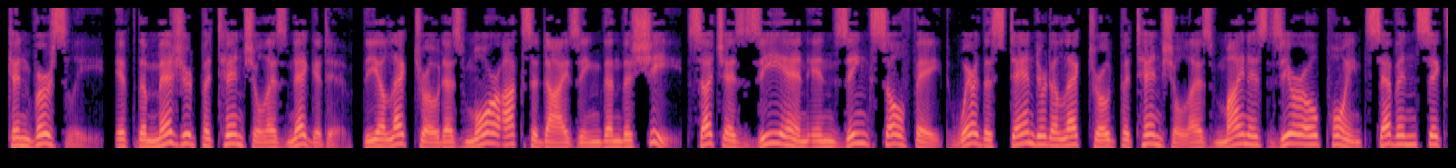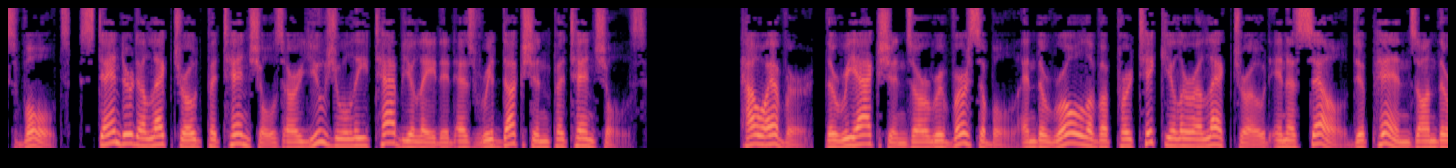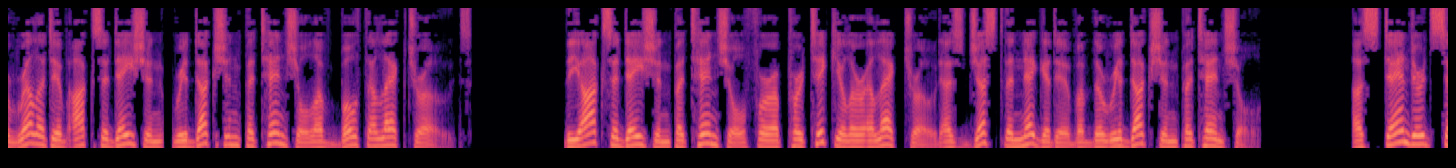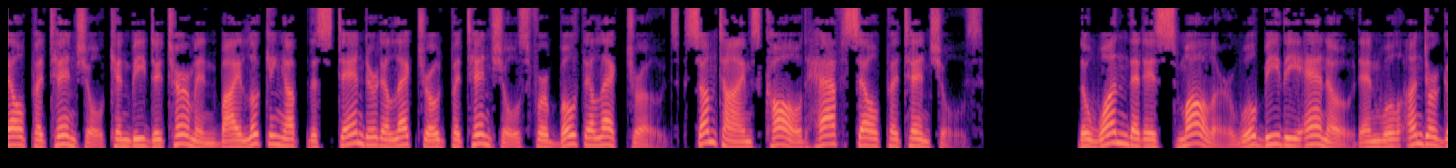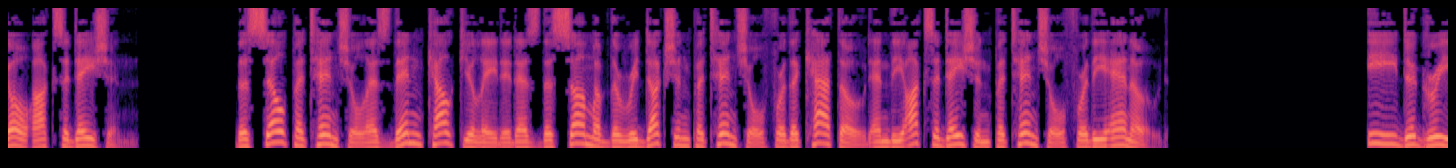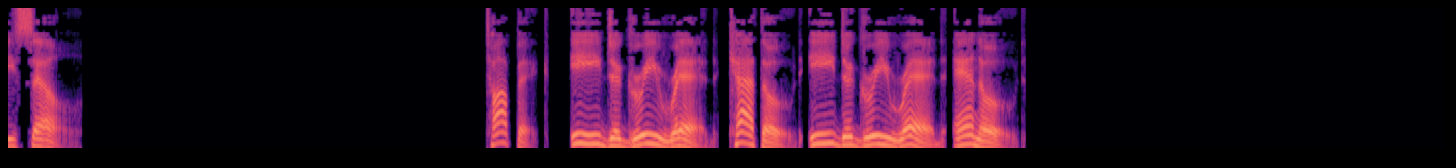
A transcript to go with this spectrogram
Conversely, if the measured potential is negative, the electrode is more oxidizing than the She such as Zn in zinc sulfate where the standard electrode potential is minus 0.76 volts. Standard electrode potentials are usually tabulated as reduction potentials. However, the reactions are reversible and the role of a particular electrode in a cell depends on the relative oxidation-reduction potential of both electrodes. The oxidation potential for a particular electrode is just the negative of the reduction potential. A standard cell potential can be determined by looking up the standard electrode potentials for both electrodes sometimes called half-cell potentials. The one that is smaller will be the anode and will undergo oxidation. The cell potential is then calculated as the sum of the reduction potential for the cathode and the oxidation potential for the anode. E degree cell. Topic. E degree red cathode. E degree red anode.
